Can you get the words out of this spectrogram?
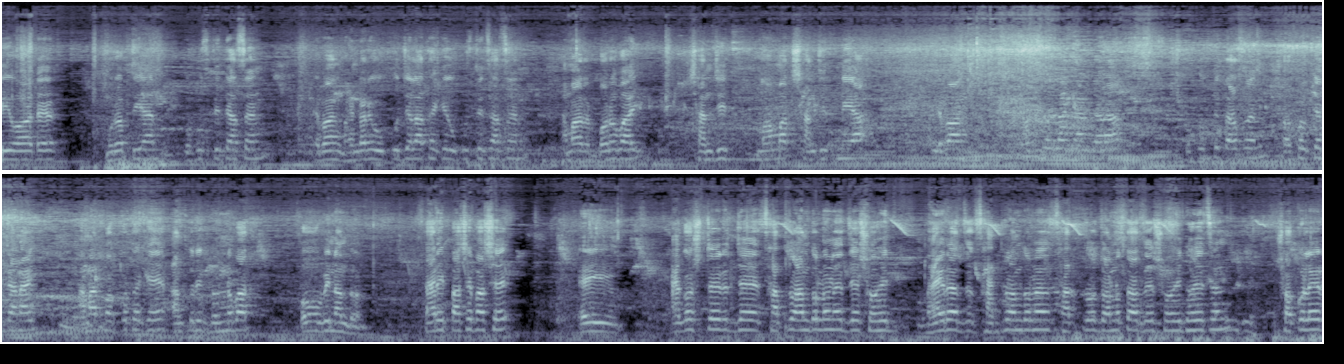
এই ওয়ার্ডের মুরব্বিয়ান উপস্থিত আছেন এবং ভান্ডারি উপজেলা থেকে উপস্থিত আছেন আমার বড় ভাই সঞ্জিত মোহাম্মদ সঞ্জিত মিয়া এবং যারা উপস্থিত আছেন সকলকে জানাই আমার পক্ষ থেকে আন্তরিক ধন্যবাদ ও অভিনন্দন। তারই পাশে পাশে এই আগস্টের যে ছাত্র আন্দোলনের যে শহীদ ভাইরা, যে ছাত্র আন্দোলনের ছাত্র জনতা যে শহীদ হয়েছেন, সকলের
